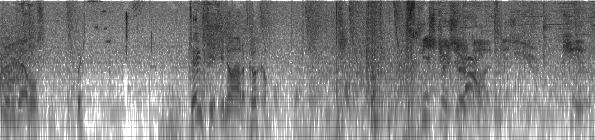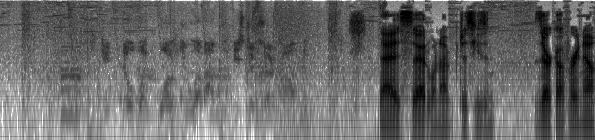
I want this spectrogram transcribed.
little devils, but tasty if you know how to cook them. Mr. Zurkon is here to kill. Didn't know what warned you about Mr. Zurkon? That is sad when I'm just using Zurkon right now.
